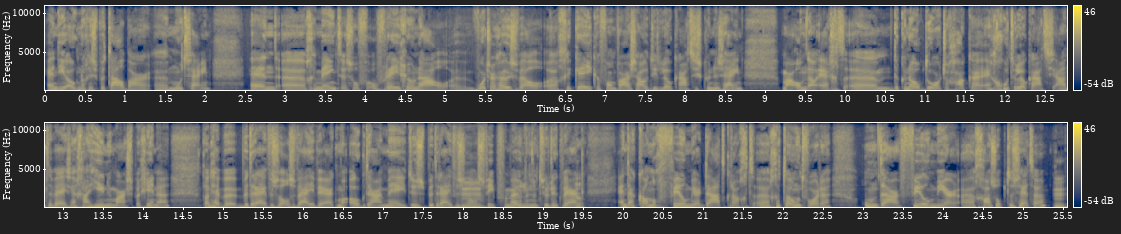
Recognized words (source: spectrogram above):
En die ook nog eens betaalbaar uh, moet zijn. En gemeentes of, of regionaal wordt er heus wel gekeken... van waar zouden die locaties kunnen zijn. Maar om nou echt ehm, de knoop door te hakken... en goed de locaties aan te wijzen en ga hier nu maar eens beginnen. Dan hebben bedrijven zoals wij werk, maar ook daarmee dus bedrijven zoals mm. Fiep Vermeulen natuurlijk werk. Ja. En daar kan nog veel meer daadkracht uh, getoond worden om daar veel meer uh, gas op te zetten. Mm.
